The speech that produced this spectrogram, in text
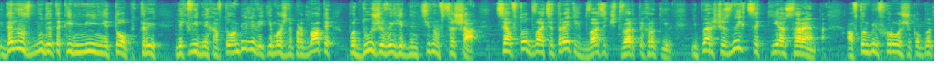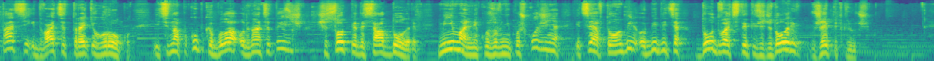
І далі у нас буде такий міні-топ 3 ліквідних автомобілів, які можна придбати по дуже вигідним цінам в США. Це авто 23-24 років. І перший з них це Kia Sorento. Автомобіль в хорошій комплектації і 23-го року. І ціна покупки була 11 тисяч 650 доларів. Мінімальні кузовні пошкодження, і цей автомобіль обійдеться до 20 тисяч доларів вже під ключ.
